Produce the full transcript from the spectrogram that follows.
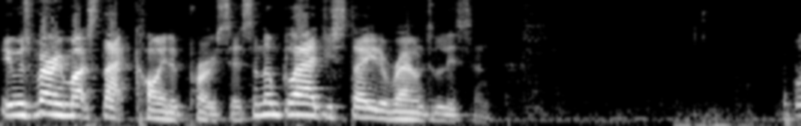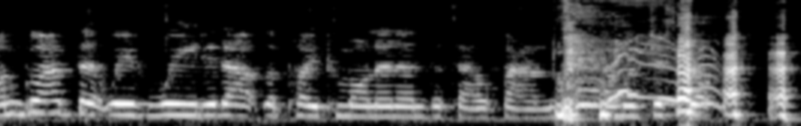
It was very much that kind of process, and I'm glad you stayed around to listen. I'm glad that we've weeded out the Pokemon and Undertale fans, and we've just got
